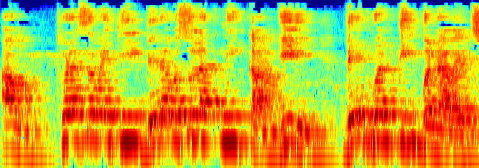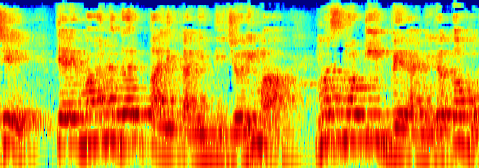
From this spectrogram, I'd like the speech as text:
આમ થોડા સમયથી વેરા વસૂલાતની કામગીરી વેગવંતી બનાવાય છે ત્યારે મહાનગરપાલિકાની તિજોરીમાં મસમોટી વેરાની રકમો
